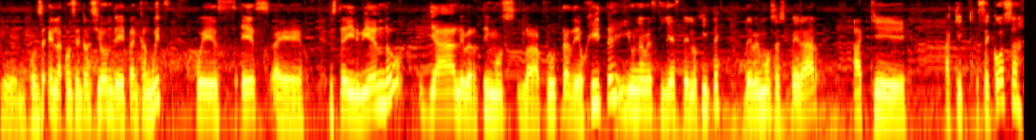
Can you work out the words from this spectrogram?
en, la concentración de Tancanwitz, pues es eh, esté hirviendo, ya le vertimos la fruta de ojite y una vez que ya esté el ojite, debemos esperar a que a que se cosa.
